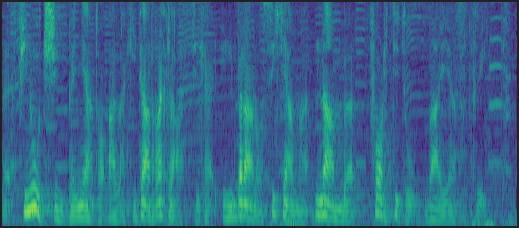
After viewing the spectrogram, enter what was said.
eh, Finucci impegnato alla chitarra classica, il brano si chiama Number 42 Via Street.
